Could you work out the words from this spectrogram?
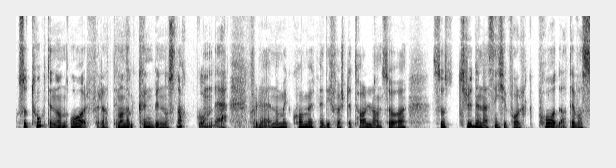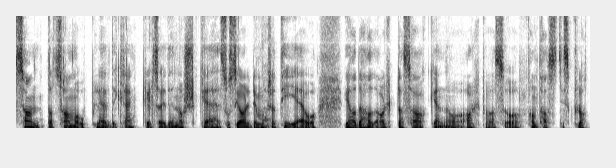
og så tok det noen år for at man kunne begynne å snakke om det. For det, når vi kom ut med de første tallene, så, så trodde nesten ikke folk på det, at det var sant at samer opplevde krenkelser i det norske sosialdemokratiet, og vi hadde hatt Alta-saken, og alt var så fantastisk flott,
